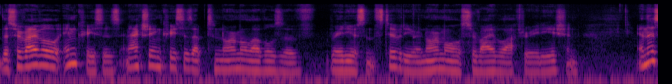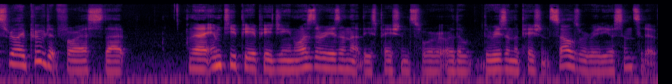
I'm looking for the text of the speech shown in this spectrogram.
the survival increases and actually increases up to normal levels of radiosensitivity or normal survival after radiation. And this really proved it for us that the MTPAP gene was the reason that these patients were, or the, the reason the patient's cells were radiosensitive.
